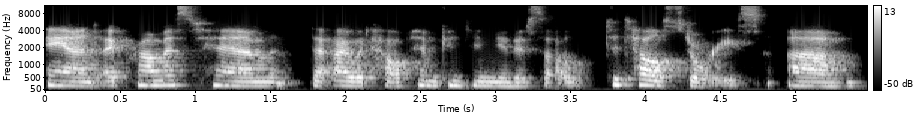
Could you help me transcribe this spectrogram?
And I promised him that I would help him continue to sell to tell stories. Um,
